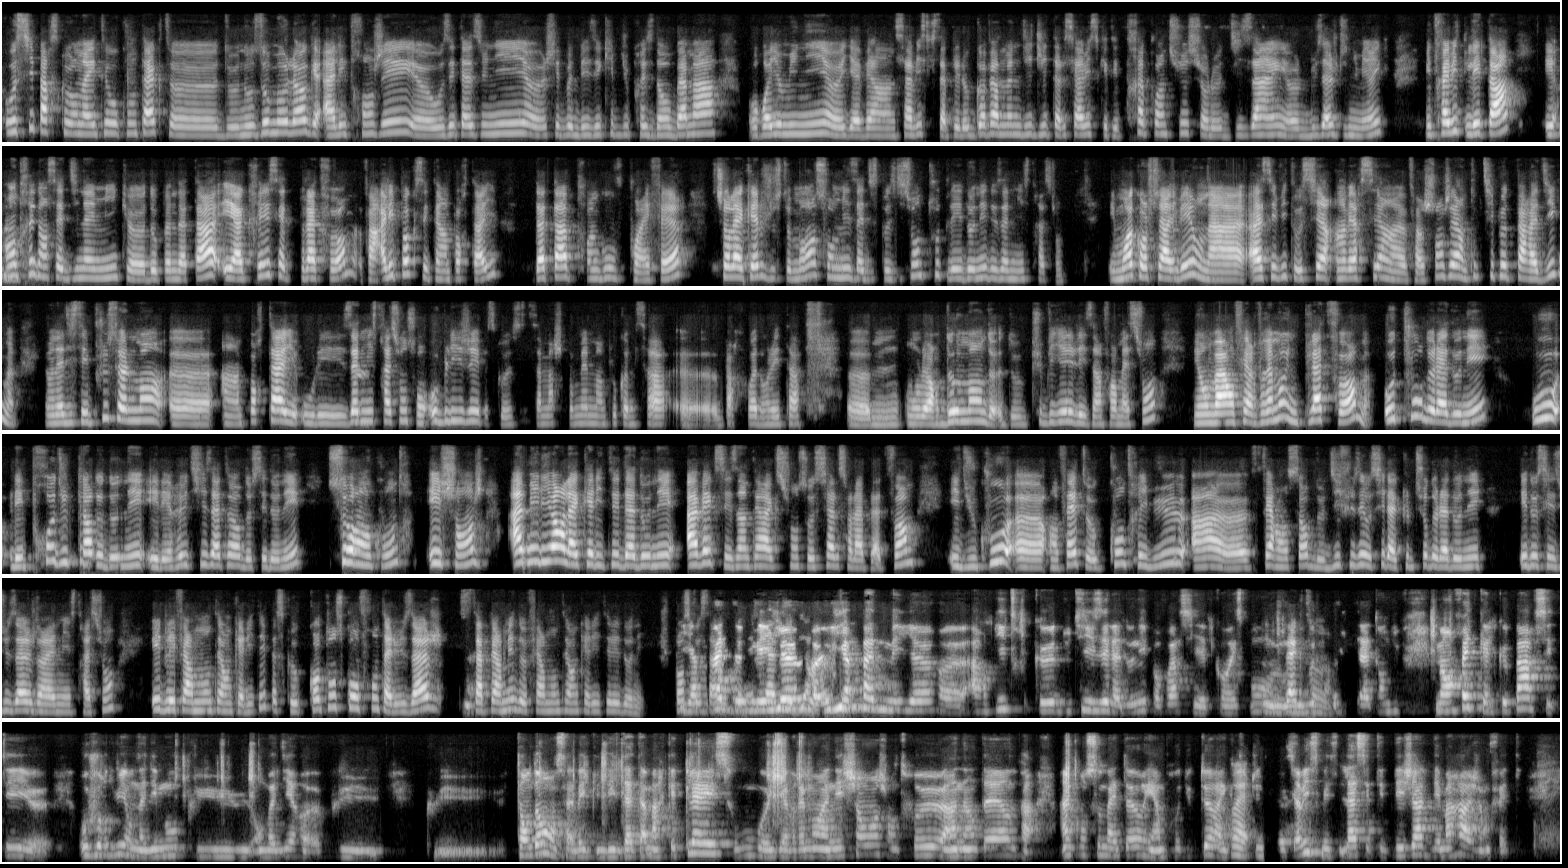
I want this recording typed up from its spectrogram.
aussi parce qu'on a été au contact de nos homologues à l'étranger, aux États-Unis, chez les équipes du président Obama, au Royaume-Uni, il y avait un service qui s'appelait le Government Digital Service, qui était très pointu sur le design, l'usage du numérique. Mais très vite, l'État et mmh. entrer dans cette dynamique euh, d'open data et à créer cette plateforme. Enfin, à l'époque, c'était un portail, data.gouv.fr, sur laquelle justement sont mises à disposition toutes les données des administrations. Et moi, quand je suis arrivée, on a assez vite aussi inversé, enfin changé un tout petit peu de paradigme. Et on a dit c'est plus seulement euh, un portail où les administrations sont obligées, parce que ça marche quand même un peu comme ça euh, parfois dans l'État, on leur demande de publier les informations, et on va en faire vraiment une plateforme autour de la donnée où les producteurs de données et les réutilisateurs de ces données se rencontrent, échangent, améliorent la qualité de la donnée avec ces interactions sociales sur la plateforme et du coup, euh, en fait, contribuent à euh, faire en sorte de diffuser aussi la culture de la donnée et de ses usages dans l'administration et de les faire monter en qualité parce que quand on se confronte à l'usage, ça permet de faire monter en qualité les données. Je pense il n'y a, pas de meilleur, il a pas de meilleur arbitre que d'utiliser la donnée pour voir si elle correspond au niveau de attendu. Mais en fait, quelque part, c'était euh, aujourd'hui, on a des mots plus, on va dire, euh, plus plus tendance avec des data marketplace où euh, il y a vraiment un échange entre un interne, enfin, un consommateur et un producteur avec une série de services. Mais là, c'était déjà le démarrage en fait.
